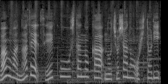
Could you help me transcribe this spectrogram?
ワンはなぜ成功したのかの著者のお一人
